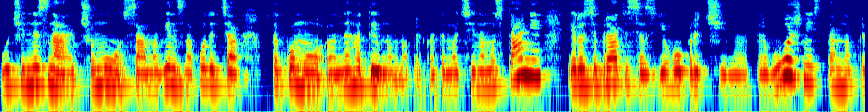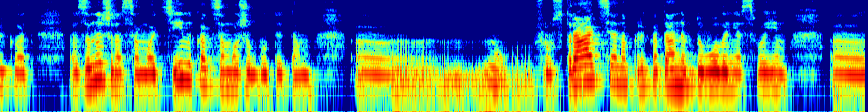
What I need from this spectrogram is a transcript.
учень не знає, чому саме він знаходиться в такому е, негативному, наприклад, емоційному стані, і розібратися з його причиною. Тривожність, там, наприклад, занижена самооцінка, це може бути там ну, фрустрація, наприклад, да, невдоволення своїм е,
